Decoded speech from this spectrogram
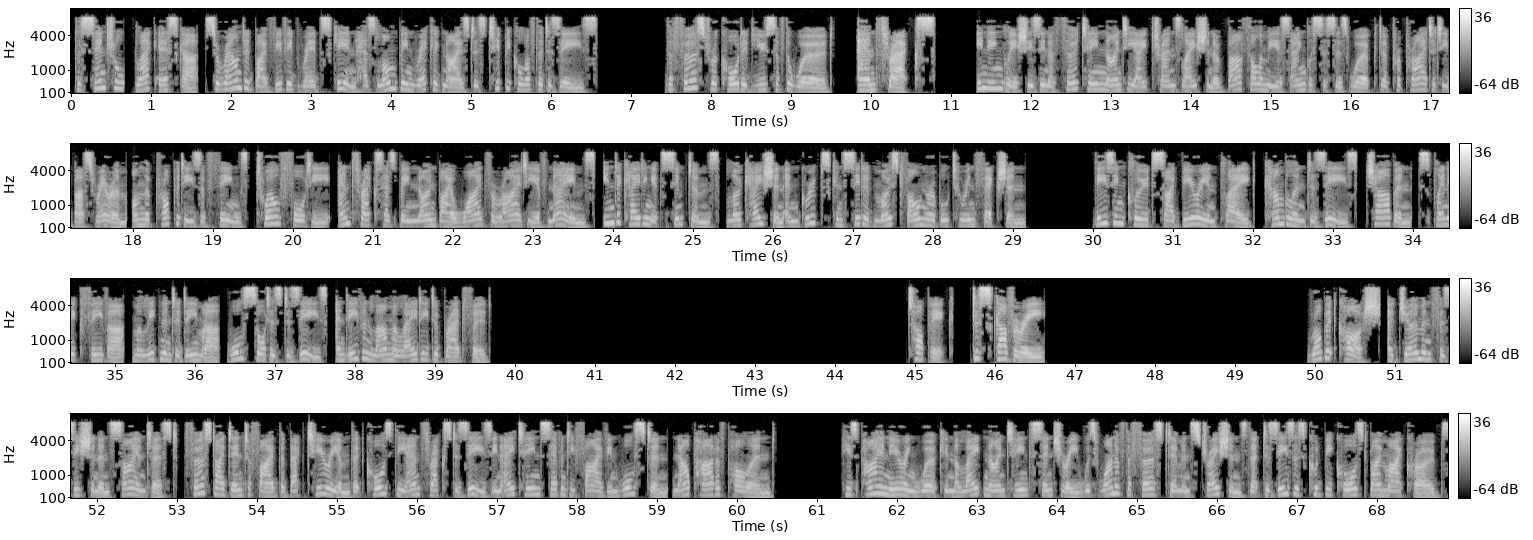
The central, black eschar, surrounded by vivid red skin has long been recognized as typical of the disease. The first recorded use of the word, anthrax, in English is in a 1398 translation of Bartholomeus Anglicis's work De Proprietatibus Rerum on the properties of things, 1240. Anthrax has been known by a wide variety of names, indicating its symptoms, location and groups considered most vulnerable to infection. These include Siberian plague, Cumberland disease, charbon, splenic fever, malignant edema, Wool-Sorter's disease, and even La Maladie de Bradford. Topic: Discovery Robert Koch, a German physician and scientist, first identified the bacterium that caused the anthrax disease in 1875 in Woolston now part of Poland. His pioneering work in the late 19th century was one of the first demonstrations that diseases could be caused by microbes.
